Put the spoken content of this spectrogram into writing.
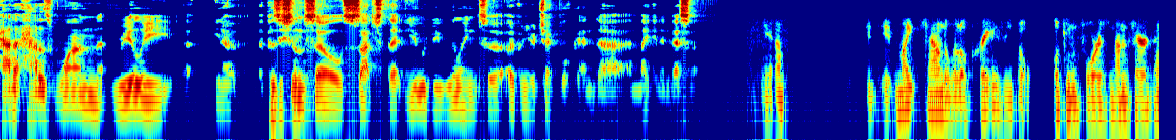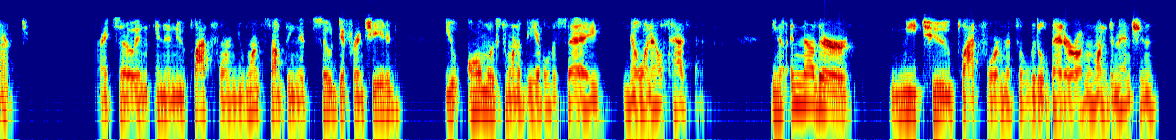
How do, how does one really, you know, position themselves such that you would be willing to open your checkbook and uh, and make an investment? Yeah it, it might sound a little crazy, but looking for is an unfair advantage. Right? So in, in a new platform, you want something that's so differentiated, you almost want to be able to say, no one else has that. You know, another Me Too platform that's a little better on one dimension,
